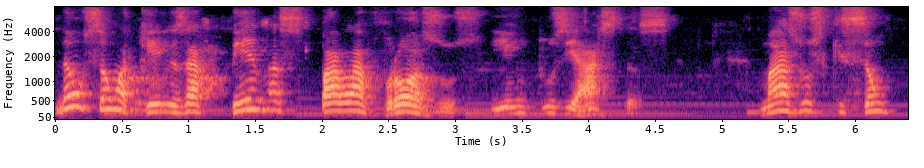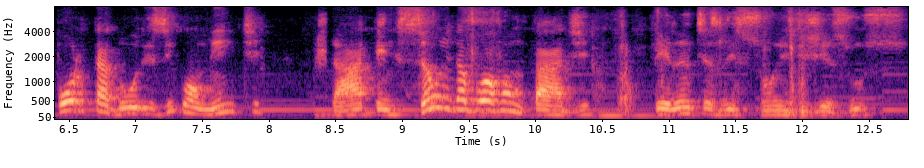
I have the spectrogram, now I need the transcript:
não são aqueles apenas palavrosos e entusiastas, mas os que são portadores igualmente da atenção e da boa vontade perante as lições de Jesus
